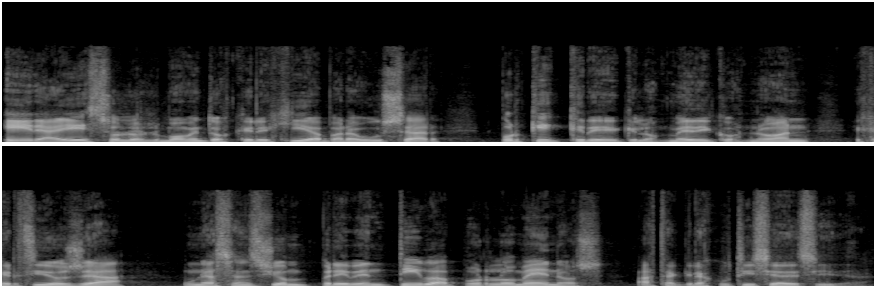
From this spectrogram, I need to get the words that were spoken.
era eso los momentos que elegía para abusar, ¿por qué cree que los médicos no han ejercido ya una sanción preventiva, por lo menos, hasta que la justicia decida?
